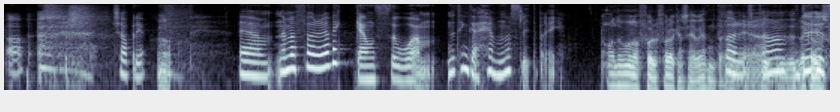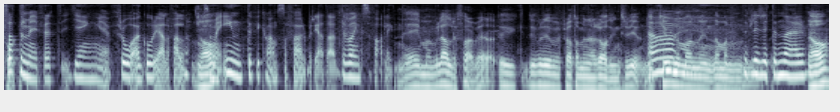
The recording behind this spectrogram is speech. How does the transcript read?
ja. kör på det. Ja. Ehm, nej, men förra veckan så, um, nu tänkte jag hämnas lite på dig. Ja, det var nog förra, förra kanske, jag vet inte. För, Det- ja, det du utsatte mig för ett gäng frågor i alla fall, Ja. som jag inte fick chans att förbereda. Det var inte så farligt. Nej, man vill aldrig förbereda. Det, det var det vi pratade om i den här radiointervjun. Det är Ja. kul när man... När man Det blir lite nerv. Ja,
